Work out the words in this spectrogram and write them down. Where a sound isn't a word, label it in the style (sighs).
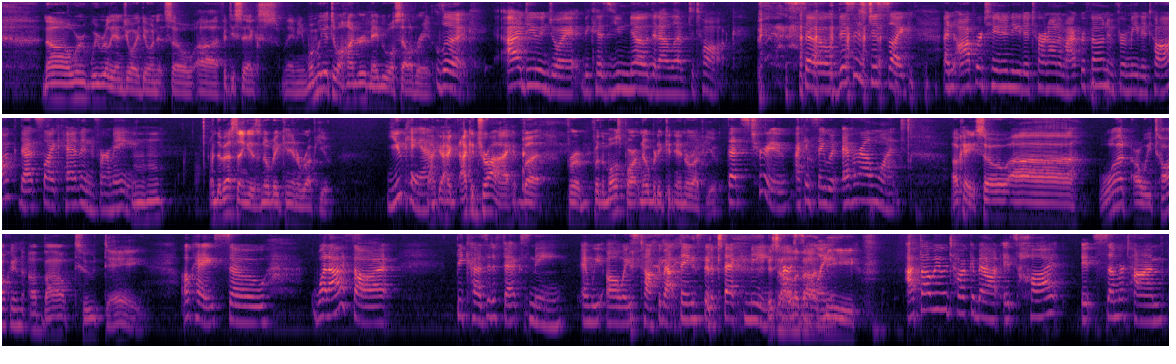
No, we're, we really enjoy doing it. So uh, 56. I mean, when we get to 100, maybe we'll celebrate. Look, I do enjoy it because you know that I love to talk. so (laughs) this is just like an opportunity to turn on a microphone and for me to talk. That's like heaven for me. And the best thing is nobody can interrupt you. You can. I, I, I could try, but for for the most part, nobody can interrupt you. That's true. I can say whatever I want. Okay, so uh, what are we talking about today? Okay, so what I thought, because it affects me, and we always (laughs) talk about things that affect me It's personally. all about me. I thought we would talk about it's hot, it's summertime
